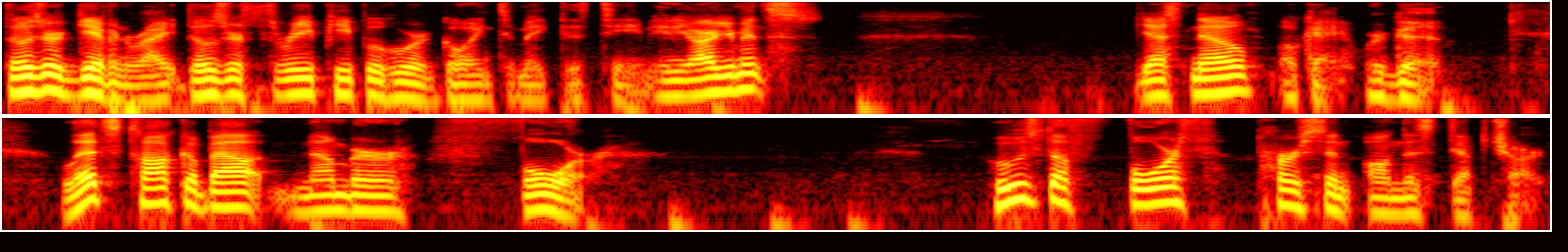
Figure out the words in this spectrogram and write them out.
Those are given, right? Those are three people who are going to make this team. Any arguments? Yes, no? Okay, we're good. Let's talk about number four. Who's the fourth person on this depth chart?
